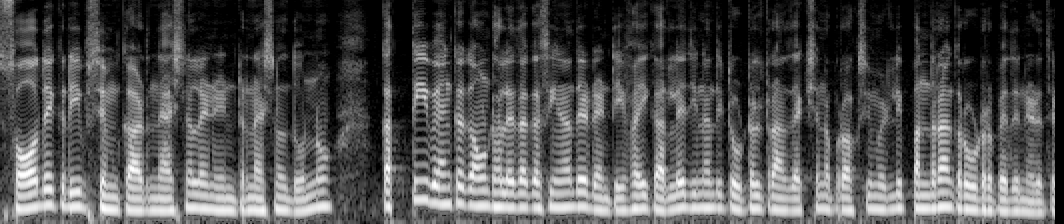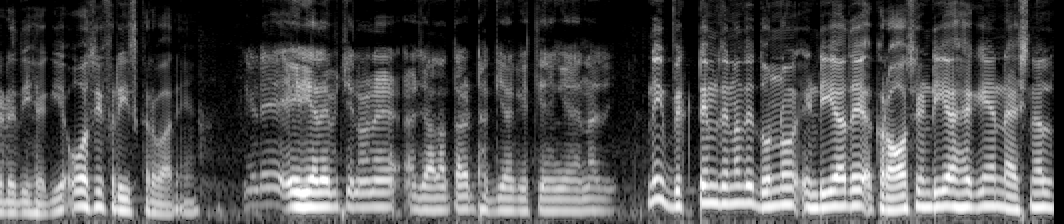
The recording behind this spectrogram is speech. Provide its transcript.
100 ਦੇ ਕਰੀਬ SIM card national and international ਦੋਨੋਂ। 31 ਬੈਂਕ ਅਕਾਊਂਟ ਹਲੇ ਤੱਕ ਅਸੀਂ ਇਹਨਾਂ ਦੇ ਆਇਡੈਂਟੀਫਾਈ ਕਰ ਲਏ, ਜਿਨ੍ਹਾਂ ਦੀ ਟੋਟਲ ਟ੍ਰਾਂਜੈਕਸ਼ਨ ਅਪਰੋਕਸੀਮੇਟਲੀ 15 ਕਰੋੜ ਰੁਪਏ ਦੇ ਨੇੜੇ ਤੇੜੇ ਦੀ ਹੈਗੀ ਹੈ ਉਹ ਅਸੀਂ ਫ੍ਰੀਜ਼ ਕਰਵਾ ਰਹੇ ਹਾਂ। ਕਿਹੜੇ ਏਰੀਆ ਦੇ ਵਿੱਚ ਇਹਨਾਂ ਨੇ ਜ਼ਿਆਦਾਤਰ ਠੱਗੀਆਂ ਕੀਤੀਆਂ ਗਈਆਂ ਇਹਨਾਂ ਦੀ? ਨਹੀਂ ਵਿਕਟਿਮਸ ਇਹਨਾਂ ਦੇ ਦੋਨੋਂ ਇੰਡੀਆ ਦੇ ਅਕ੍ਰੋਸ ਇੰਡੀਆ ਹੈਗੇ ਆ ਨੈਸ਼ਨਲ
